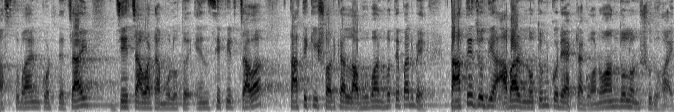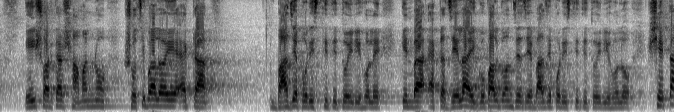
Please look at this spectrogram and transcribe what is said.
বাস্তবায়ন করতে চায়? যে চাওয়াটা মূলত এনসিপির চাওয়া। তাতে কি সরকার লাভবান হতে পারবে? তাতে যদি আবার নতুন করে একটা গণ আন্দোলন শুরু হয়, এই সরকার সামান্য সচিবালয়ে একটা বাজে পরিস্থিতি তৈরি হলে কিংবা একটা জেলায় গোপালগঞ্জে যে বাজে পরিস্থিতি তৈরি হলো, সেটা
